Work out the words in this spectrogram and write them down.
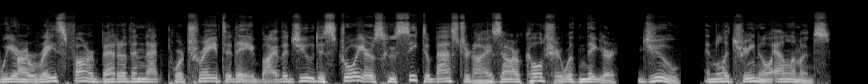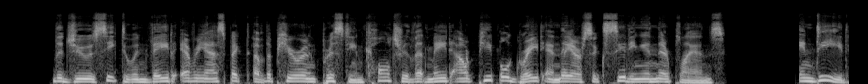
We are a race far better than that portrayed today by the Jew destroyers who seek to bastardize our culture with nigger, Jew, and Latrino elements. The Jews seek to invade every aspect of the pure and pristine culture that made our people great and they are succeeding in their plans. Indeed,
